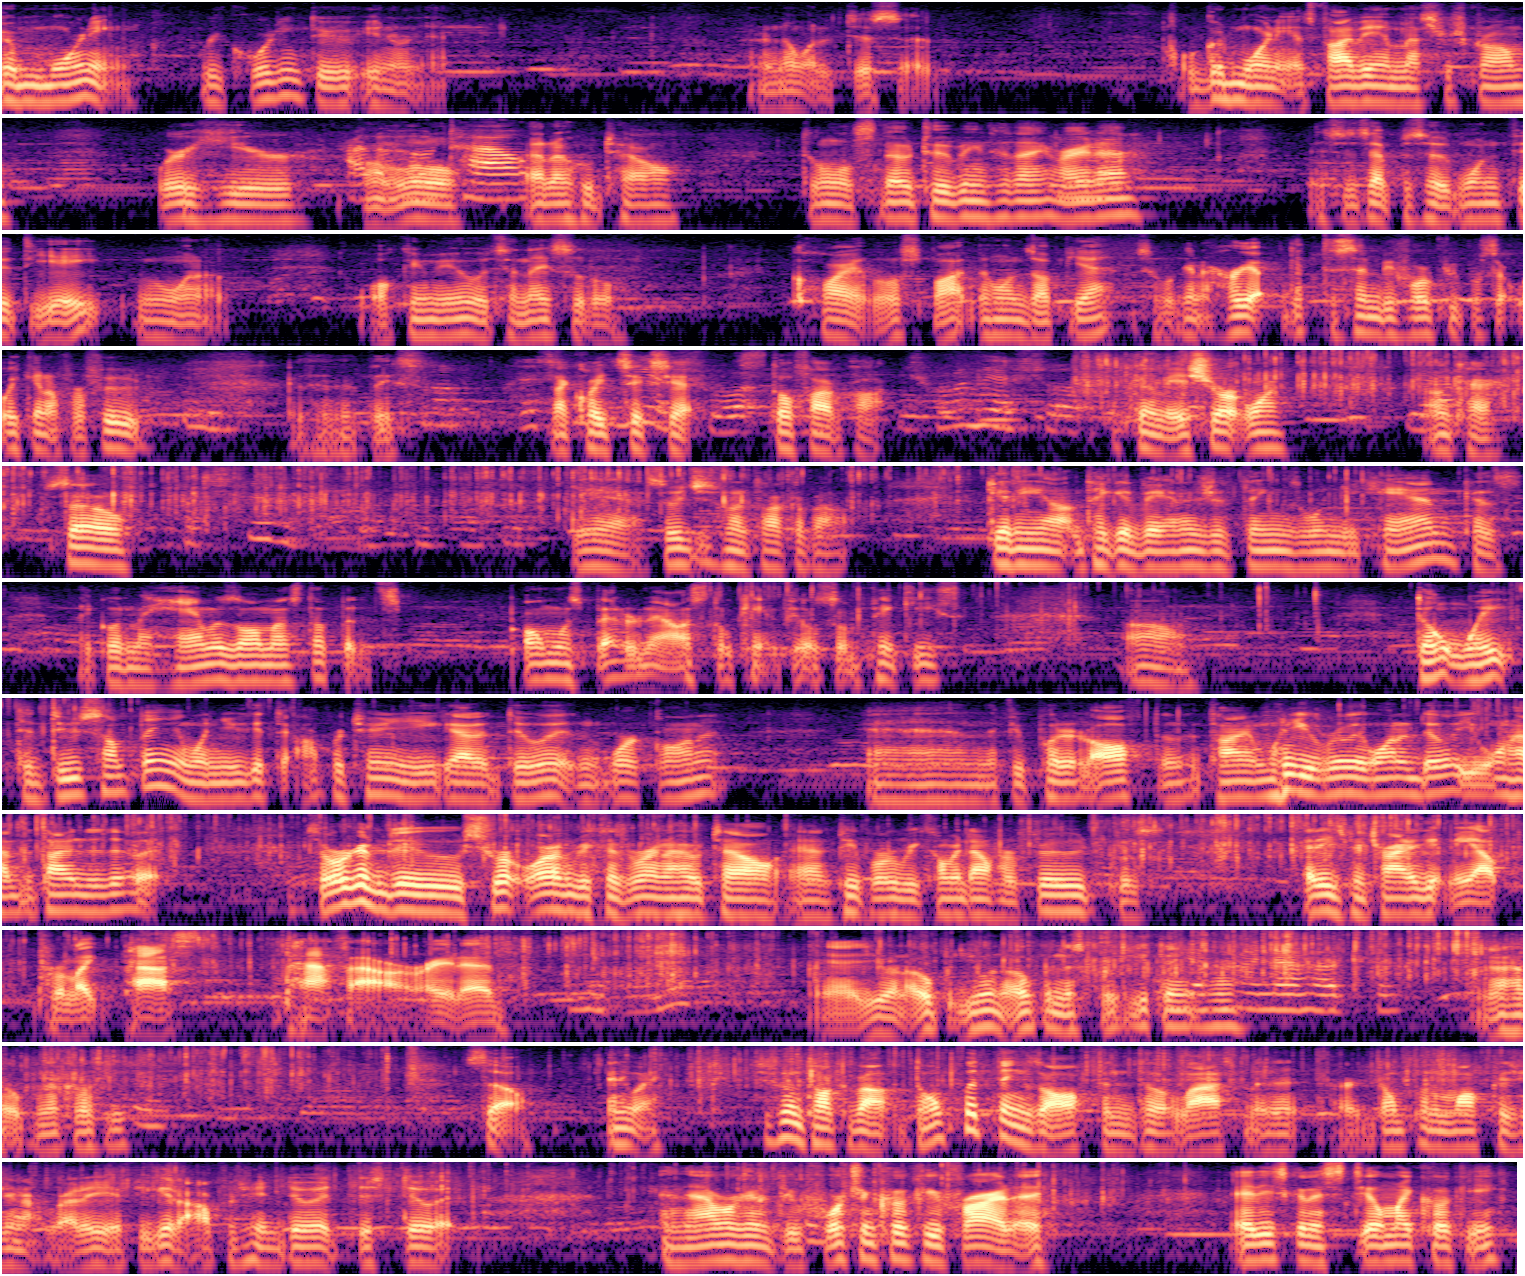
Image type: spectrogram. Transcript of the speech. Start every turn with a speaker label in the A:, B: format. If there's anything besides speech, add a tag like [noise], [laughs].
A: Good morning. Recording through internet. I don't know what it just said. Well, good morning. It's 5 a.m. Messer Scrum. We're here
B: At
A: on
B: a
A: a little
B: hotel.
A: at a hotel doing a little snow tubing today, right,
B: Yeah.
A: Ed? This is episode 158. We want to welcome you. It's a nice little quiet little spot. No one's up yet, so we're gonna hurry up and get this in before people start waking up for food. Mm. Because it's not quite six yet. Still five o'clock.
B: It's gonna be a short.
A: It's gonna be a short one. Okay. So yeah, so we just want to talk about getting out and take advantage of things when you can. Because like when my hand was all messed up, but it's almost better now. I still can't feel some pinkies. Um, don't wait to do something, and when you get the opportunity, you got to do it and work on it. And if you put it off, then the time [laughs] when you really want to do it, you won't have the time to do it. So we're gonna do short one because we're in a hotel and people are gonna be coming down for food because Eddie's been trying to get me up for like past half hour, right, Ed? Yeah, you wanna open you wanna open this cookie thing
B: Yeah,
A: here?
B: I know how to.
A: You know how to open the cookie? So, anyway, just want to talk about don't put things off until the last minute, or don't put them off because you're not ready. If you get an opportunity to do it, just do it. And now we're going to do Fortune Cookie Friday. Eddie's going to steal my cookie.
